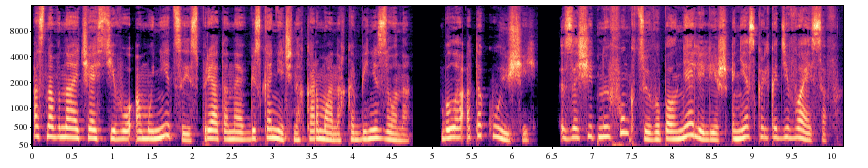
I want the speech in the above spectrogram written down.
Основная часть его амуниции, спрятанная в бесконечных карманах комбинезона, была атакующей, Защитную функцию выполняли лишь несколько девайсов,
